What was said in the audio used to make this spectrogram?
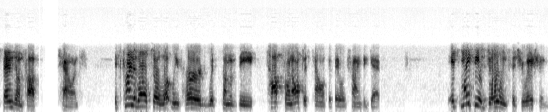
spend on top talent. It's kind of also what we've heard with some of the top front office talent that they were trying to get it might be a Dolan situation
